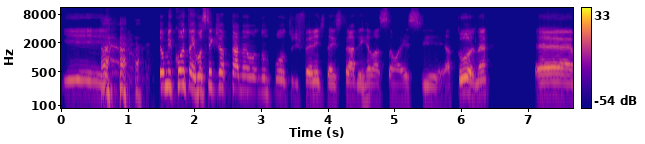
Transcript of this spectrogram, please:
E então me conta aí, você que já está num ponto diferente da estrada em relação a esse ator, né? É,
